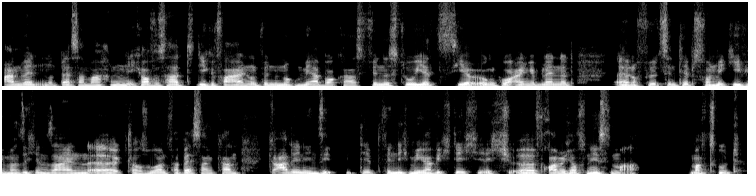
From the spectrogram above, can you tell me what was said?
anwenden und besser machen. Ich hoffe, es hat dir gefallen und wenn du noch mehr Bock hast, findest du jetzt hier irgendwo eingeblendet äh, noch 14 Tipps von Mickey, wie man sich in seinen äh, Klausuren verbessern kann. Gerade in den siebten Tipp finde ich mega wichtig. Ich äh, freue mich aufs nächste Mal. Macht's gut.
